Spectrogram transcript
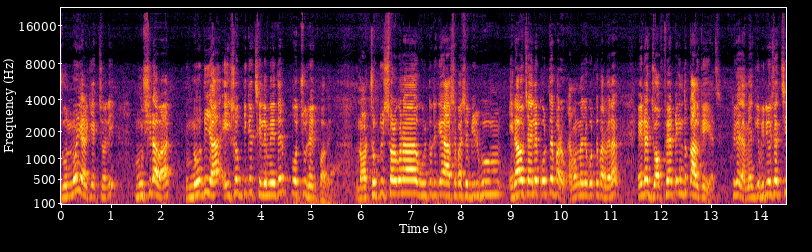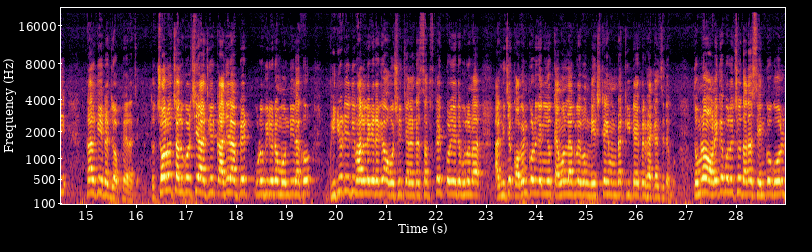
জন্যই আর কি অ্যাকচুয়ালি মুর্শিদাবাদ, নদিয়া, এইসব দিকে ছেলে মেয়েদের প্রচুর হেল্প হবে। নর্থ চব্বিশ পরগনা, উল্টো দিকে আশেপাশে বীরভূম, এরাও চাইলে করতে পারো, এমন নয় যে করতে পারবে না। এটা জব ফেয়ারটা কিন্তু কালকেই আছে। ঠিক আছে, আমি আজকে ভিডিও ছাড়ছি। কালকে এটা জব ফেয়ার আছে। তো চলো চালু করছি আজকের কাজের আপডেট পুরো ভিডিওটা মন দিয়ে দেখো। ভিডিওটি যদি ভালো লেগে থাকে, অবশ্যই চ্যানেলটা সাবস্ক্রাইব করে যেতে ভুলো না। আর নিচে কমেন্ট করে জানিও কেমন লাগল এবং নেক্সট টাইম আমরা কী টাইপের ভ্যাকেন্সি দেবো। তোমরা অনেকে বলেছ, দাদা সেনকো গোল্ড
